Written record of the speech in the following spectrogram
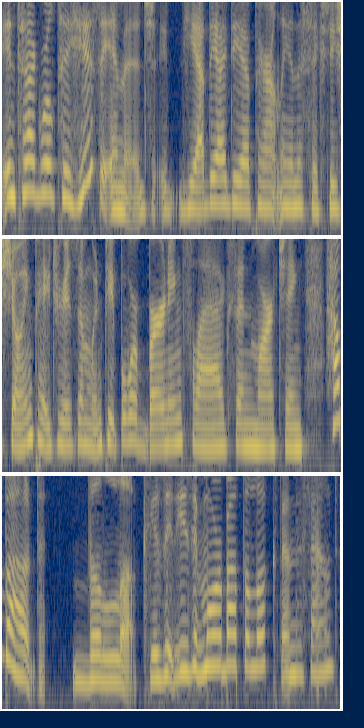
integral to his image. He had the idea apparently in the 60s showing patriotism when people were burning flags and marching. How about the look? Is it is it more about the look than the sound?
